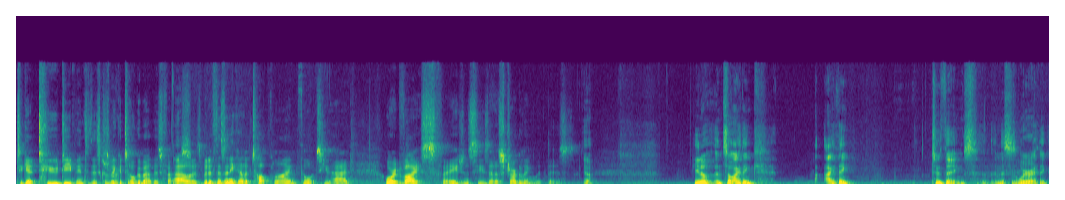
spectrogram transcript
to get too deep into this because we could talk about this for Yes. hours. But if there's any kind of top line thoughts you had or advice for agencies that are struggling with this. Yeah. You know, and so I think, I think two things, and this is where I think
